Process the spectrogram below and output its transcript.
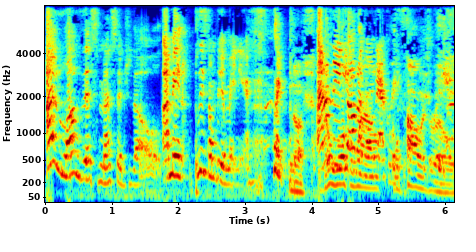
I love this message though. I mean, please don't be a maniac. like, no, I don't, don't need y'all to go that crazy. Power drills.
